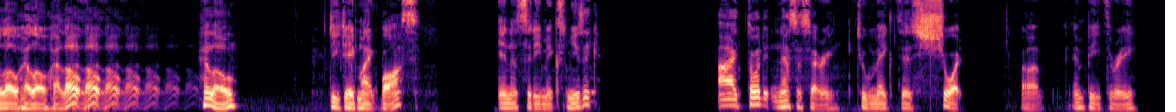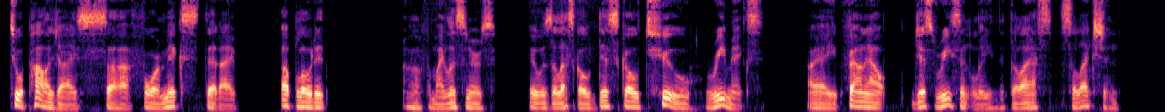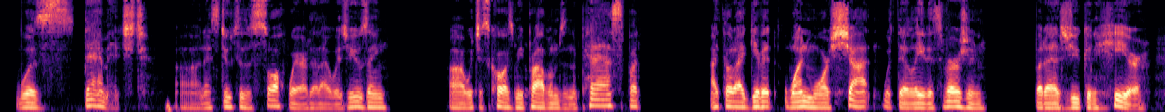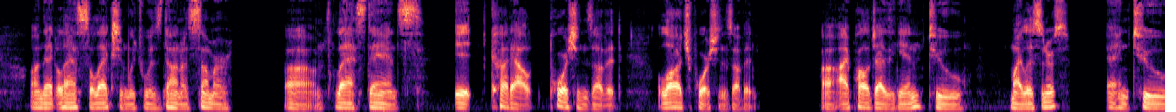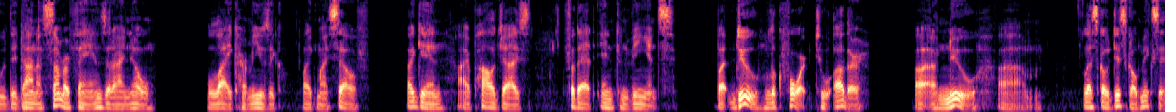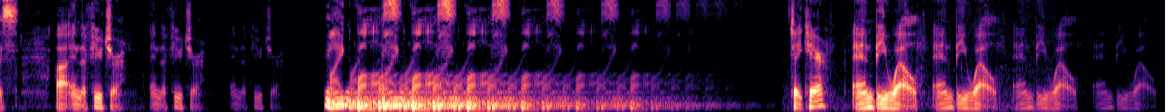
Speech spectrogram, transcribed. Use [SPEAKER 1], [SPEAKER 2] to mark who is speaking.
[SPEAKER 1] Hello, hello, hello, hello, hello. DJ Mike Boss, Inner City Mix Music. I thought it necessary to make this short uh, MP3 to apologize uh, for a mix that I uploaded uh, for my listeners. It was the Let's Go Disco 2 remix. I found out just recently that the last selection was damaged. Uh, and that's due to the software that I was using, uh, which has caused me problems in the past, but I thought I'd give it one more shot with their latest version. But as you can hear on that last selection, which was Donna Summer, um, Last Dance, it cut out portions of it, large portions of it. Uh, I apologize again to my listeners and to the Donna Summer fans that I know like her music, like myself. Again, I apologize for that inconvenience, but do look forward to other uh, new um, Let's Go Disco mixes uh, in the future. In the future. In the future.
[SPEAKER 2] Mike Boss, Mike Boss, Boss, Boss, Boss, Boss.
[SPEAKER 1] Take care and be well, and be well, and be well, and be well.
